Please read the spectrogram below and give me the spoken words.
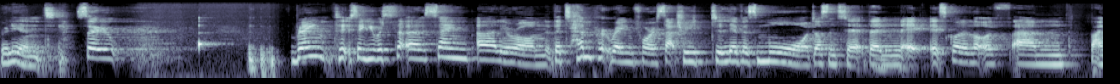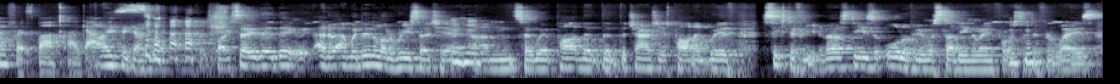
Brilliant. So, Rain. So you were uh, saying earlier on, the temperate rainforest actually delivers more, doesn't it? Than Mm. it, has got a lot of um, bang for its buck, I guess. I think it has a lot of bang for its buck. So, the, the, and, and we're doing a lot of research here. Mm-hmm. Um, so, we're part. The, the, the charity is partnered with six different universities, all of whom are studying the rainforest Mm-hmm. in different ways.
